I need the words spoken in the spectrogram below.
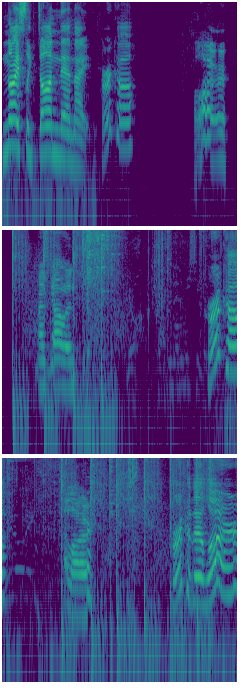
Nicely done there, mate. Kuroka. Hello. How's it going? Kuroka. Hello. Kuroka, they're low.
